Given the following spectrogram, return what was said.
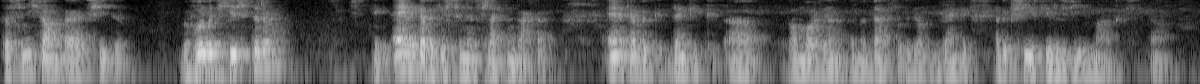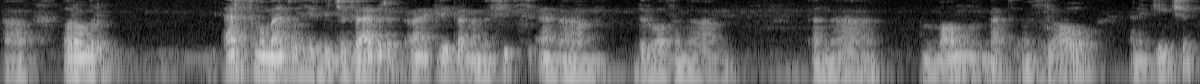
dat ze niet gaan uitschieten. Bijvoorbeeld gisteren, eigenlijk heb ik gisteren een slechte dag gehad. Eigenlijk heb ik, denk ik, vanmorgen in mijn bed zat ik dat te bedenken, heb ik vier keer ruzie gemaakt. Ja. Uh, waaronder het ergste moment was hier een beetje verder. Uh, ik reed daar met mijn fiets en uh, er was een, een, eh, man met een vrouw en een kindje.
